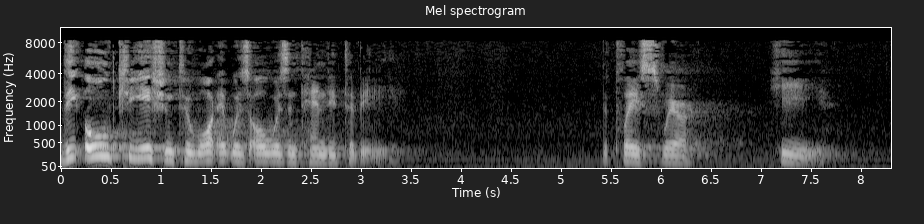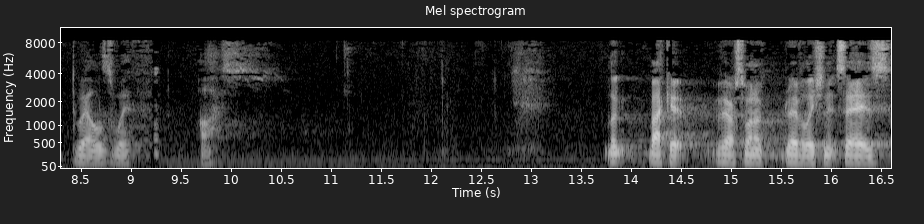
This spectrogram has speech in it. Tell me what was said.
the old creation to what it was always intended to be the place where He dwells with us. Look back at verse 1 of Revelation, it says,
